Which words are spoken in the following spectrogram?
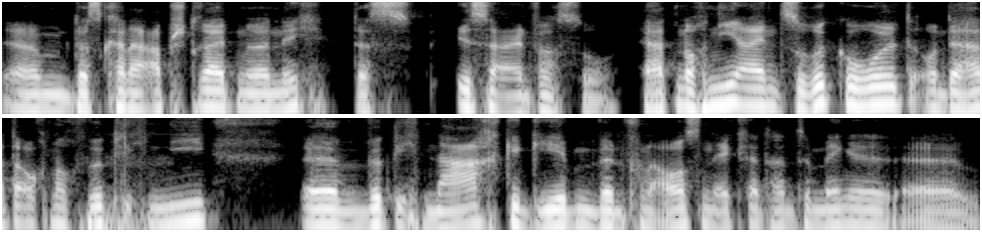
Ähm, das kann er abstreiten oder nicht. Das ist er einfach so. Er hat noch nie einen zurückgeholt und er hat auch noch wirklich nie äh, wirklich nachgegeben, wenn von außen eklatante Mängel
